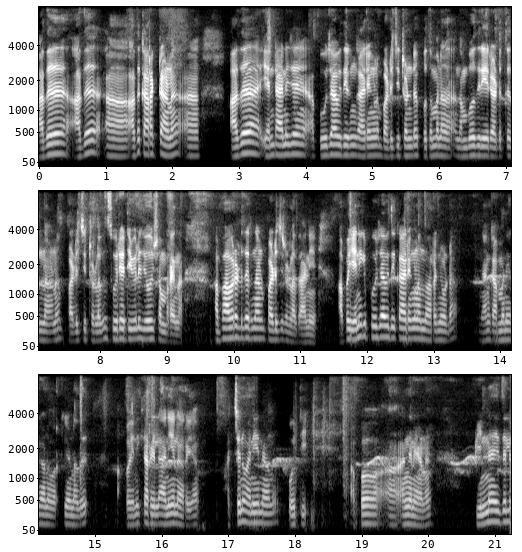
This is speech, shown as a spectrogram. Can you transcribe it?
അത് അത് അത് കറക്റ്റാണ് അത് എന്റെ അനുജ പൂജാവിധികളും കാര്യങ്ങളും പഠിച്ചിട്ടുണ്ട്. പുതുമന നമ്പൂതിരിയുടെ അടുത്തു നിന്നാണ് പഠിച്ചിട്ടുള്ളത്. സൂര്യ ടി വിയിൽ ജ്യോതിഷം പറയുന്നത് അപ്പോൾ അവരുടെ അടുത്ത് നിന്നാണ് പഠിച്ചിട്ടുള്ളത് അനിയൻ. അപ്പോൾ എനിക്ക് പൂജാവിധി കാര്യങ്ങളൊന്നും അറിഞ്ഞുകൂടാ. ഞാൻ കമ്പനിയിലാണ് വർക്ക് ചെയ്യണത് അപ്പോൾ എനിക്കറിയില്ല അനിയനറിയാം അച്ഛനും അനിയനാണ് പോറ്റി. അപ്പോൾ അങ്ങനെയാണ്. പിന്നെ ഇതിൽ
